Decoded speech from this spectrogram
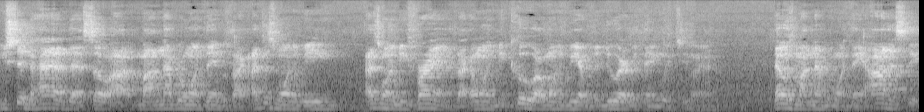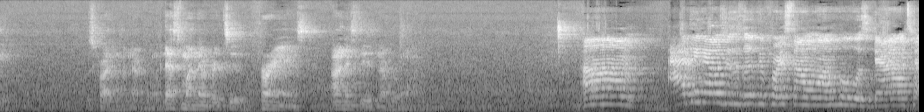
you shouldn't have that. So I, my number one thing was like, I just want to be, I just want to be friends. Like, I want to be cool. I want to be able to do everything with you. And that was my number one thing. Honesty was probably my number one. That's my number two. Friends. Honesty is number one. Um, I think I was just looking for someone who was down to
